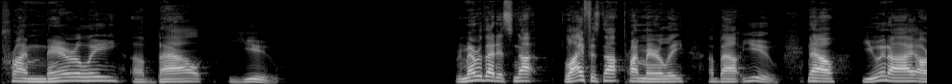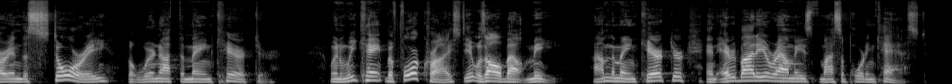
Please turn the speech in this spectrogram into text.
primarily about you. Remember that it's not, life is not primarily about you. Now, you and I are in the story, but we're not the main character. When we came before Christ, it was all about me. I'm the main character, and everybody around me is my supporting cast.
